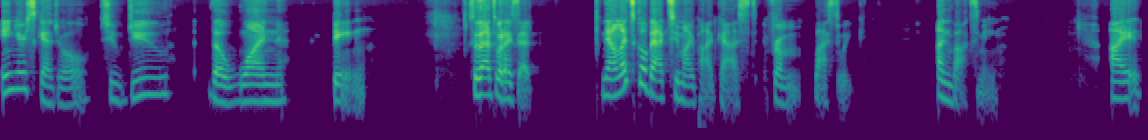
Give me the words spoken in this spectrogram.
in your schedule to do the one thing. So that's what I said. Now let's go back to my podcast from last week. Unbox me. I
